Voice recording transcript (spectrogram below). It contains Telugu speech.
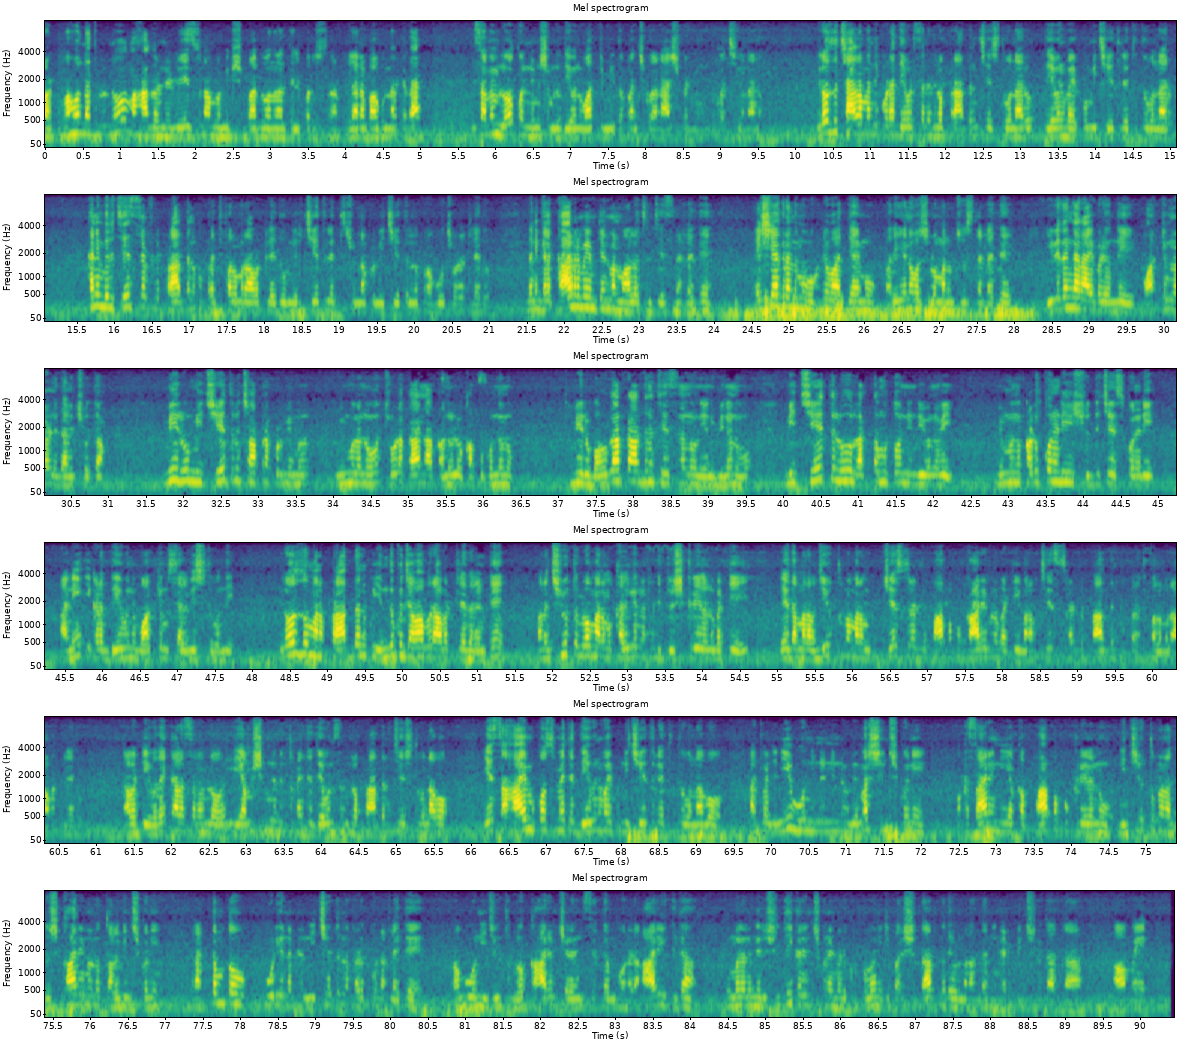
లాడ్ మహోన్నతుడును మహాగణుడు ఏసునామలో మీకు శుభాభివందనాలు తెలియపరుస్తున్నారు పిల్లరా బాగున్నారు కదా? ఈ సమయంలో కొన్ని నిమిషములు దేవుని వాక్యం మీతో పంచుకోవాలని ఆశపడి ముందుకు వచ్చి ఉన్నాను. ఈరోజు చాలా మంది కూడా దేవుడి సన్నిధిలో ప్రార్థన చేస్తూ ఉన్నారు. దేవుని వైపు మీ చేతులు ఎత్తుతూ ఉన్నారు. కానీ మీరు చేసినటువంటి ప్రార్థనకు ప్రతిఫలం రావట్లేదు. మీరు చేతులు ఎత్తుచున్నప్పుడు మీ చేతులను ప్రభువు చూడట్లేదు. దానికి గల కారణం ఏమిటి అని మనం ఆలోచన చేసినట్లయితే యష్యా గ్రంథము ఒకటవ అధ్యాయము పదిహేనవ వర్షంలో మనం చూసినట్లయితే ఈ విధంగా రాయబడి ఉంది. వాక్యంలోని దాన్ని చూద్దాం. మీరు మీ చేతులు చాపినప్పుడు మిమ్మల్ని మిమ్ములను చూడక నా కనులు కప్పుకుందును. మీరు బహుగా ప్రార్థన చేసినను నేను వినను. మీ చేతులు రక్తముతో నిండి ఉన్నవి. మిమ్మల్ని కడుక్కొనడి శుద్ధి చేసుకొనడి అని ఇక్కడ దేవుని వాక్యం సెలవిస్తూ ఉంది. ఈరోజు మన ప్రార్థనకు ఎందుకు జవాబు రావట్లేదనంటే మన జీవితంలో మనం కలిగి ఉన్నటువంటి దుష్క్రియలను బట్టి లేదా మన జీవితంలో మనం చేస్తున్నటువంటి పాపపు కార్యములను బట్టి మనం చేస్తున్నటువంటి ప్రార్థనకు ప్రతిఫలం రావట్లేదు. కాబట్టి ఉదయకాల సమయంలో ఏ అంశం నిమిత్తమైతే దేవుని సన్నిధిలో ప్రార్థన చేస్తూ ఉన్నావో ఏ సహాయం కోసమైతే దేవుని వైపు నీ చేతులు ఎత్తుతూ ఉన్నావో అటువంటి నీవు నిన్ను నిన్ను విమర్శించుకొని ఒకసారి నీ యొక్క పాపపు క్రియలను నీ జీవితంలో ఉన్న దుష్కార్యములను తొలగించుకొని రక్తంతో కూడి ఉన్నటువంటి నీ చేతులను కడుక్కున్నట్లయితే ప్రభువు నీ జీవితంలో కార్యం చేయడానికి సిద్ధంగా ఉన్నాడు. ఆ రీతిగా మిమ్మల్ని మీరు శుద్ధీకరించుకునేటువంటి కృపలోనికి పరిశుద్ధాత్మ దేవుడు మనందరినీ నడిపించును గాక. ఆమెన్.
